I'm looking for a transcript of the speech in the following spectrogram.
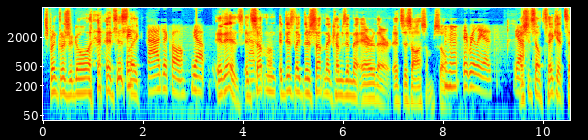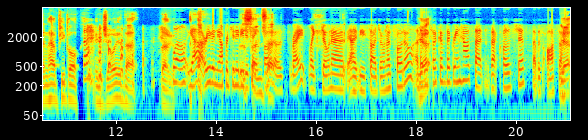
sprinklers are going. it's just it's like magical. Yeah. it is. It's Magical. something. It just like there's something that comes in the air there. It's just awesome. So. hmm It really is. Yeah. I should sell tickets and have people enjoy the the Well, yeah, or even the opportunity to take photos, right? Like Jonah, uh, you saw Jonah's photo that Yeah. he took of the greenhouse, that that closed shift. That was awesome. yeah.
